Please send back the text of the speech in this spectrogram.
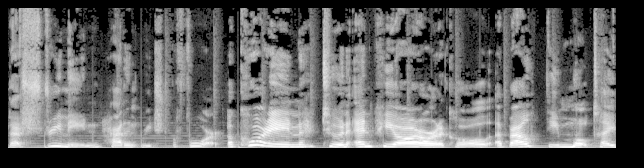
that streaming hadn't reached before. According to an NPR article about the multi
